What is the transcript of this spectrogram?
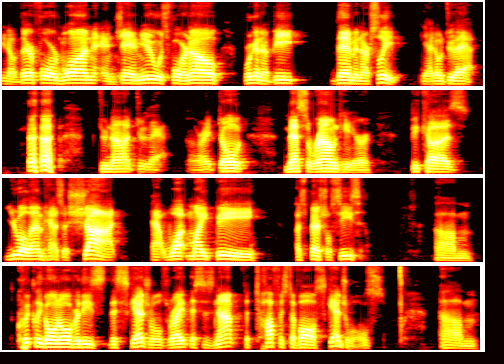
you know they're four and one, and JMU was four and zero. Oh. We're gonna beat them in our sleep. Yeah, don't do that. do not do that. All right, don't mess around here because ULM has a shot at what might be a special season. Um, quickly going over these the schedules, right? This is not the toughest of all schedules. Um,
